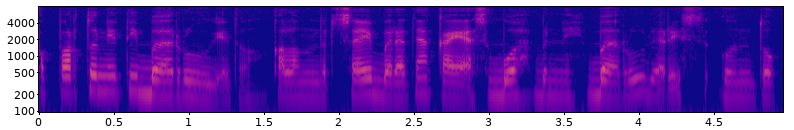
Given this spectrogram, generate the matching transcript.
opportunity baru gitu. Kalau menurut saya ibaratnya kayak sebuah benih baru dari untuk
